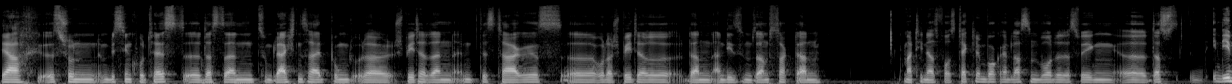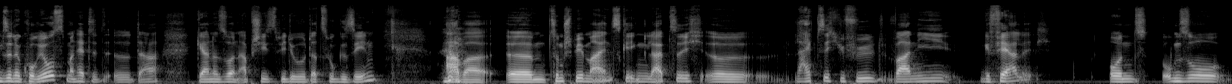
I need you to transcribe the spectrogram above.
ja, ist schon ein bisschen grotesk, äh, dass dann zum gleichen Zeitpunkt oder später dann des Tages äh, oder später dann an diesem Samstag dann Martinas Vos Tecklenburg entlassen wurde. Deswegen äh, das in dem Sinne kurios. Man hätte äh, da gerne so ein Abschiedsvideo dazu gesehen. Aber ähm, zum Spiel Mainz gegen Leipzig, äh, Leipzig gefühlt war nie gefährlich. Und umso,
